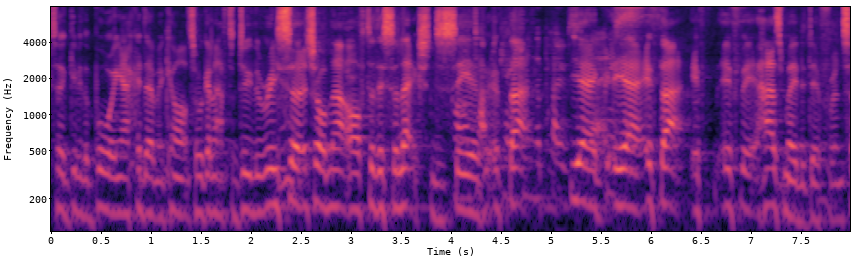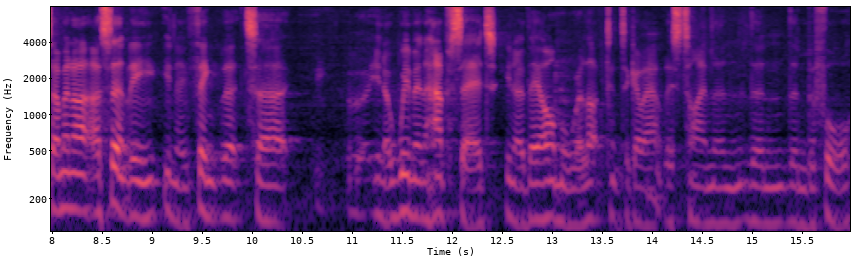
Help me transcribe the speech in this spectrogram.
to give you the boring academic answer, we're going to have to do the research on that after this election to see if, if that, the post, yeah, yes. yeah, if that, if, if it has made a difference. I mean, I, I certainly, you know, think that, uh, you know, women have said, you know, they are more reluctant to go out this time than, than, than before.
